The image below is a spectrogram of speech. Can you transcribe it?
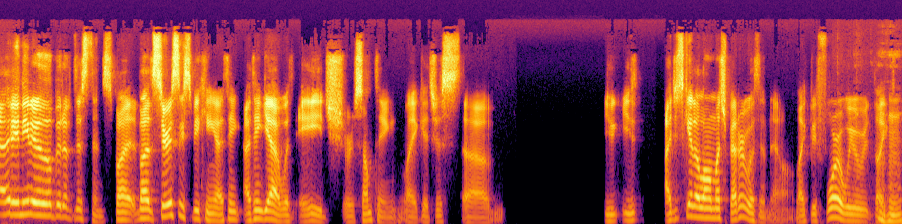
i needed a little bit of distance but but seriously speaking i think i think yeah with age or something like it's just um you you I just get along much better with him now. Like before, we were like mm-hmm.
